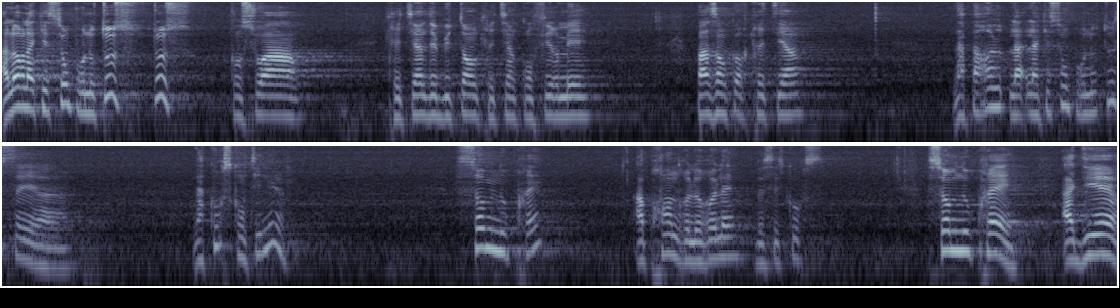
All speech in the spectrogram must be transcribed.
Alors la question pour nous tous, tous, qu'on soit chrétien débutant, chrétien confirmé, pas encore chrétien, la, question pour nous tous, c'est euh, la course continue. Sommes-nous prêts à prendre le relais de cette course Sommes-nous prêts à dire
